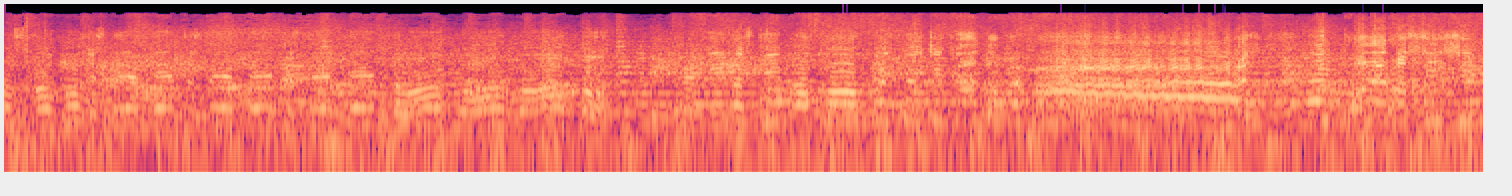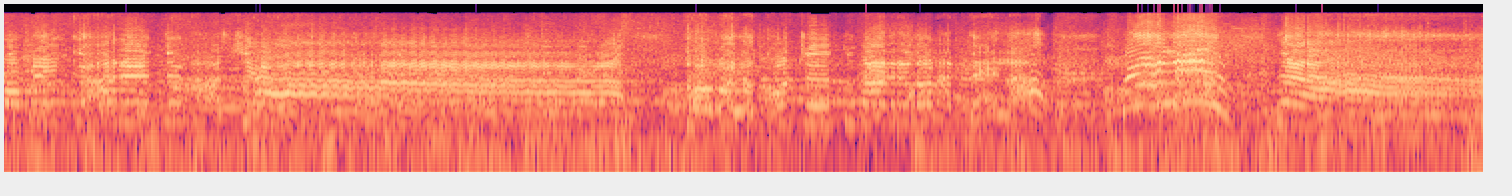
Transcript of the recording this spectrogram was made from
Ojo, estoy atento, estoy atento, estoy atento. Ojo, ojo, ojo. Tranquilos, team, ojo, ojo, estoy checando, bebés. El poderosísimo Menkaren demasiado. Toma la concha de tu madre, Donatella. ¡Vale! ¡Ah!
